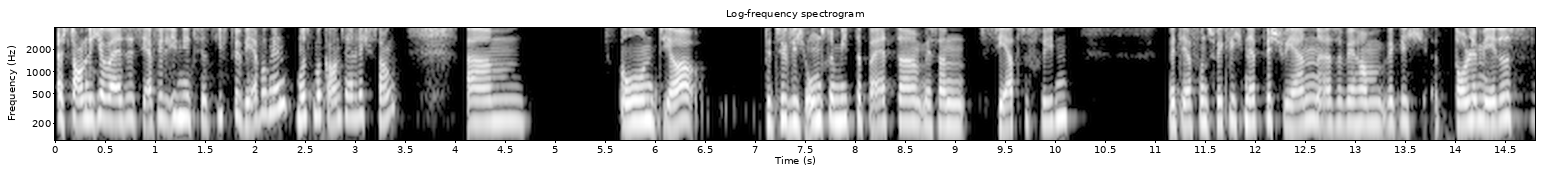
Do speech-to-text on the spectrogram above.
erstaunlicherweise sehr viel Initiativbewerbungen, muss man ganz ehrlich sagen. Ähm, und ja, bezüglich unserer Mitarbeiter, wir sind sehr zufrieden. Wir dürfen uns wirklich nicht beschweren. Also wir haben wirklich tolle Mädels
